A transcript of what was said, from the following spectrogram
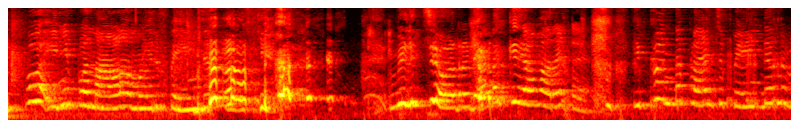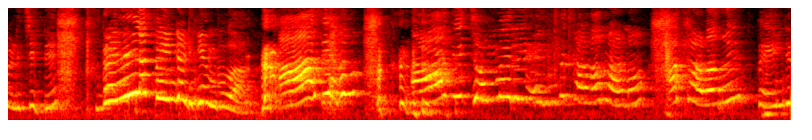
ഇപ്പൊ ഇനിയിപ്പോ നാളെ നമ്മളൊരു പെയിന്റ് വിളിച്ചു ഓൾറെഡി അതൊക്കെ ഞാൻ പറയട്ടെ. ഇപ്പൊ എന്താ പ്ലാൻ പെയിന്ററിനെ വിളിച്ചിട്ട് വെള്ള പെയിന്റ് അടിക്കാൻ പോവാ. ആദ്യം ആദ്യം ചുമര് എന്ത് കളറാണോ ആ കളറ് പെയിന്റ്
